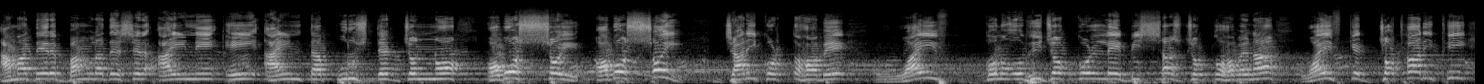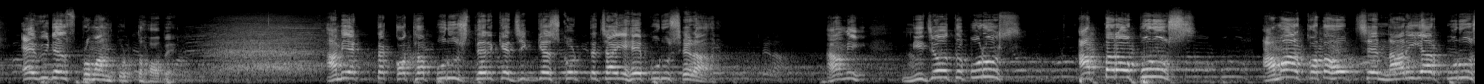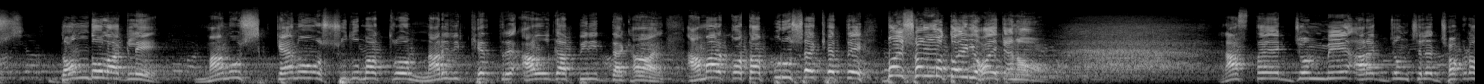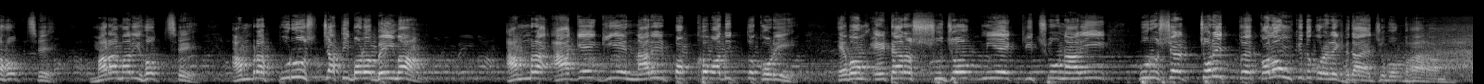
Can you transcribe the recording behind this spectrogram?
আমাদের বাংলাদেশের আইনে এই আইনটা পুরুষদের জন্য অবশ্যই অবশ্যই জারি করতে হবে। ওয়াইফ কোনো অভিযোগ করলে বিশ্বাসযোগ্য হবে না। ওয়াইফকে যথারীতি এভিডেন্স প্রমাণ করতে হবে। আমি একটা কথা পুরুষদেরকে জিজ্ঞেস করতে চাই, হে পুরুষেরা। আমি নিজেও তো পুরুষ, আপনারাও পুরুষ। আমার কথা হচ্ছে, নারী আর পুরুষ দ্বন্দ্ব লাগলে মানুষ কেন শুধুমাত্র নারীর ক্ষেত্রে আলগা পিরিত দেখায়? আমার কথা পুরুষের ক্ষেত্রে বৈষম্য তৈরি হয় কেন? রাস্তায় একজন মেয়ে আর একজন ছেলের ঝগড়া হচ্ছে, মারামারি হচ্ছে। আমরা পুরুষ জাতি বড় বেইমান আমরা আগে গিয়ে নারীর পক্ষপাতিত্ব করি এবং এটার সুযোগ নিয়ে কিছু নারী পুরুষের চরিত্রে কলঙ্কিত করে রেখে দেয় যুবক ভাইয়ারা আমার।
